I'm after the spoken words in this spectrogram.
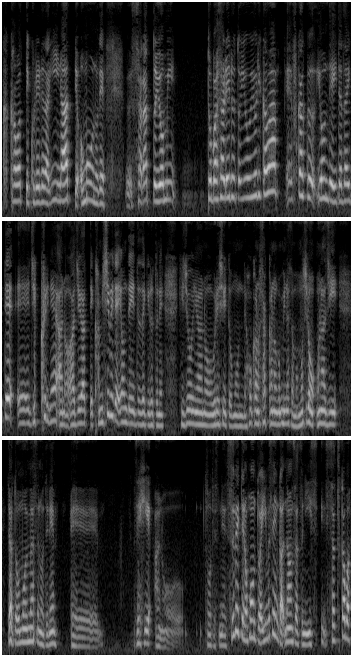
関わってくれればいいなって思うので、さらっと読み飛ばされるというよりかは、え深く読んでいただいて、えー、じっくりね、あの、味わって噛み締めて読んでいただけるとね、非常にあの、嬉しいと思うんで、他の作家の皆さんももちろん同じだと思いますのでね、えー、ぜひ、あの、そうですね。すべての本とは言いませんが、何冊に一冊かは、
